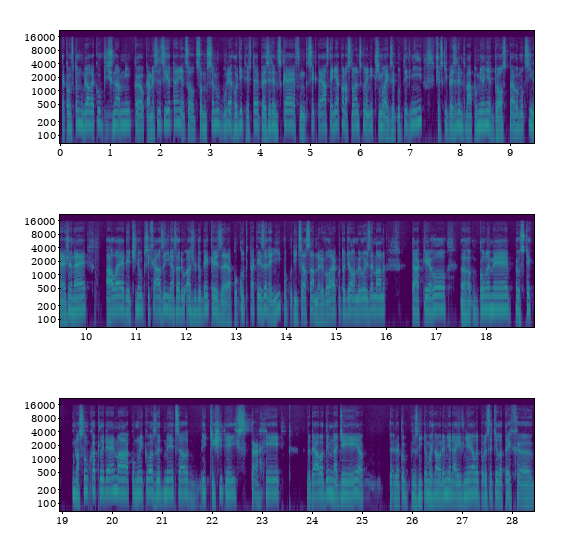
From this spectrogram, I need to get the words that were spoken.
tak on v tom udal jako významný krok. A myslím si, že to je něco, co se mu bude hodit i v té prezidentské funkci, která stejně jako na Slovensku není přímo exekutivní. Český prezident má poměrně dost pravomocí, ne, že ne, ale většinou přicházejí na řadu až v době krize. A pokud ta krize není, pokud ji třeba sám nevyvolá, jako to dělal Miloš Zeman, tak jeho uh, úkolem je prostě naslouchat lidem a komunikovat s lidmi, třeba i těšit jejich strachy, dodávat jim naději a jako zní to možná ode mě naivně, ale po deseti letech uh,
